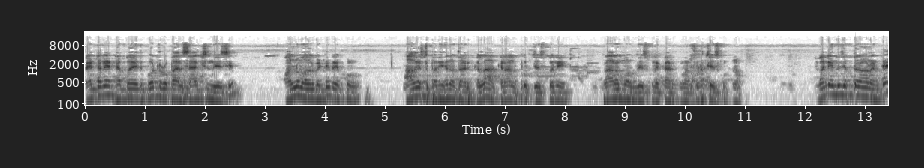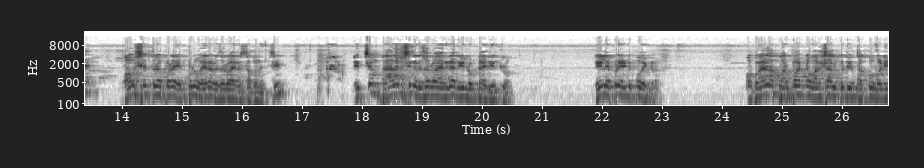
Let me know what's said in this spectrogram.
వెంటనే డెబ్బై ఐదు కోట్ల రూపాయలు శాంక్షన్ చేసి పనులు మొదలుపెట్టి రేపు ఆగస్టు పదిహేనో తారీఖు కల్లా ఆ కెనాల్ పూర్తి చేసుకొని ప్రారంభం చేసుకునే కార్యక్రమాన్ని కూడా చేసుకుంటున్నాం. ఇవన్నీ ఎందుకు చెప్తున్నామనంటే భవిష్యత్తులో కూడా ఎప్పుడు వైరా రిజర్వాయర్కి సంబంధించి నిత్యం బ్యాలెన్సింగ్ రిజర్వాయర్గా నీళ్ళు ఉంటాయి దీంట్లో. నీళ్ళు ఎప్పుడు ఎండిపోవు ఇక్కడ. ఒకవేళ పొరపాటున వర్షాలు కొద్దిగా తక్కువ పడి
